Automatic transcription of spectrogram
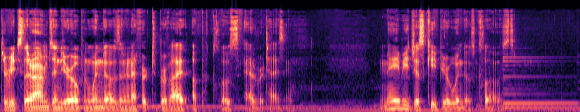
to reach their arms into your open windows in an effort to provide up close advertising. Maybe just keep your windows closed. And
